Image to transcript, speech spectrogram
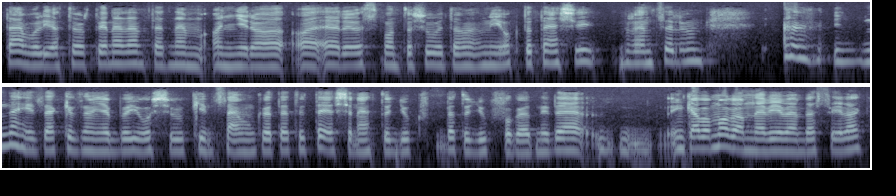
távoli a történelem, tehát nem annyira a, erre összpontosult a mi oktatási rendszerünk, így nehéz elképzelni, hogy ebből jósul kint számunkra, tehát hogy teljesen át tudjuk, be tudjuk fogadni, de inkább a magam nevében beszélek.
